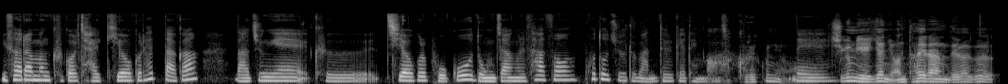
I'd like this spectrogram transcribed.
이 사람은 그걸 잘 기억을 했다가 나중에 그 지역을 보고 농장을 사서 포도주를 만들게 된 아, 거죠. 아, 그랬군요. 네. 지금 얘기한 연타이라는 데가 그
